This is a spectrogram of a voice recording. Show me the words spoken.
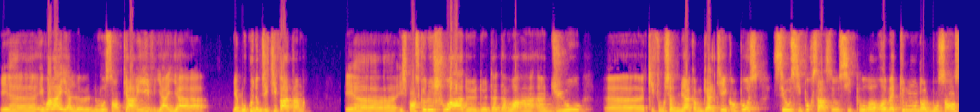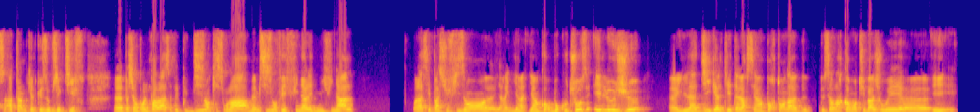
Et, euh, voilà, il y a le nouveau centre qui arrive. Il y a, y a, beaucoup d'objectifs à atteindre. Et, euh, et, je pense que le choix d'avoir de, un, un, duo euh, qui fonctionne bien comme Galtier et Campos, c'est aussi pour ça. C'est aussi pour remettre tout le monde dans le bon sens, atteindre quelques objectifs. Euh, parce qu'encore une fois, là, ça fait plus de dix ans qu'ils sont là. Même s'ils ont fait finale et demi-finale, voilà, c'est pas suffisant. Euh, il y, a, encore beaucoup de choses. Et le jeu, euh, il l'a dit Galtier tout à l'heure, c'est important de, savoir comment tu vas jouer et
